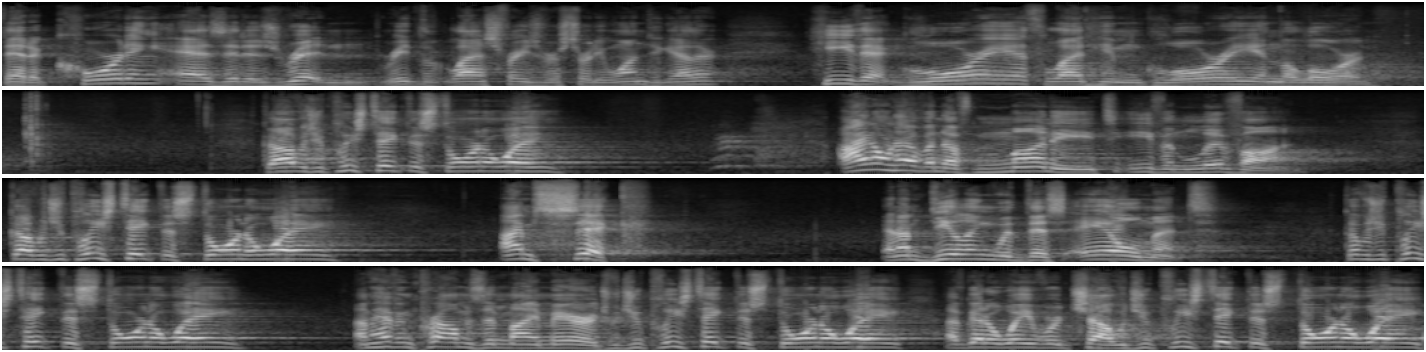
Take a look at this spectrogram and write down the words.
That according as it is written, read the last phrase, verse 31 together. He that glorieth, let him glory in the Lord. God, would you please take this thorn away? I don't have enough money to even live on. God, would you please take this thorn away? I'm sick and I'm dealing with this ailment. God, would you please take this thorn away? I'm having problems in my marriage. Would you please take this thorn away? I've got a wayward child. Would you please take this thorn away?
